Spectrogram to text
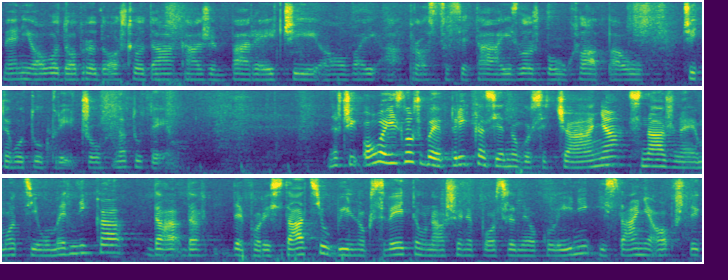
Meni je ovo dobro došlo da kažem par reči, ovaj, a prosto se ta izložba uhlapa u čitavu tu priču na tu temu. Znači, ova izložba je prikaz jednog osjećanja, snažne emocije umetnika da, da deforestaciju biljnog sveta u našoj neposrednoj okolini i stanje opšteg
